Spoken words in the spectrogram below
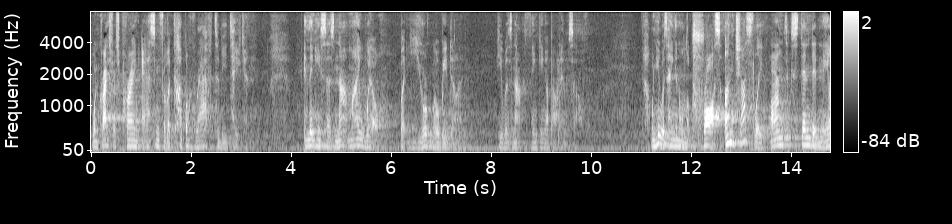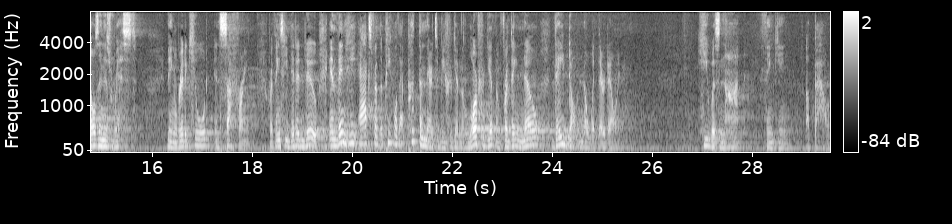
When Christ was praying, asking for the cup of wrath to be taken, and then he says, Not my will, but your will be done he was not thinking about himself. When he was hanging on the cross, unjustly, arms extended, nails in his wrist, being ridiculed and suffering for things he didn't do. And then he asks for the people that put them there to be forgiven. The Lord, forgive them, for they know they don't know what they're doing. He was not thinking about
